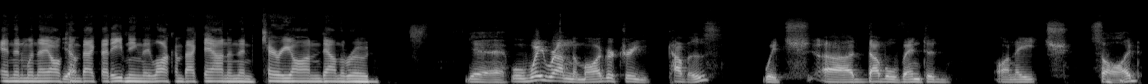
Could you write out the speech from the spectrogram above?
And then when they all Yeah. come back that evening, they lock them back down and then carry on down the road. Yeah, well, we run the migratory covers, which are double vented on each side,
